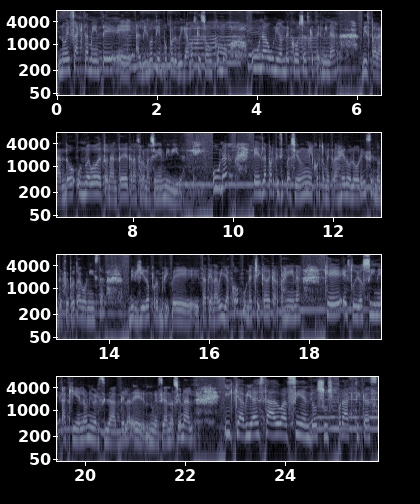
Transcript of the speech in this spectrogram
no exactamente eh, al mismo tiempo, pero digamos que son como una unión de cosas que termina disparando un nuevo detonante de transformación en mi vida. Una es la participación en el cortometraje Dolores, en donde fui protagonista, dirigido por eh, Tatiana Villacop, una chica de Cartagena que estudió cine aquí en la Universidad, de la, Universidad Nacional y que había estado haciendo sus prácticas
